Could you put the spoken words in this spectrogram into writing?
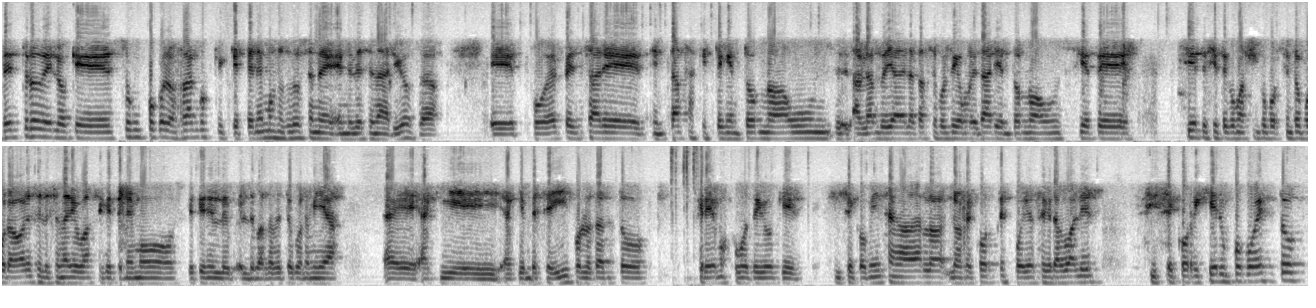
dentro de lo que son un poco los rangos que, tenemos nosotros en el, escenario, o sea, eh, poder pensar en, tasas que estén en torno a un, hablando ya de la tasa de política monetaria, en torno a un 7, 7 7,5% por ahora es el escenario base que tenemos, que tiene el, Departamento de Economía eh, aquí, aquí en BCI, por lo tanto, creemos, como te digo, que si se comienzan a dar los recortes podrían ser graduales, si se corrigiera un poco esto,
